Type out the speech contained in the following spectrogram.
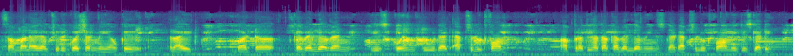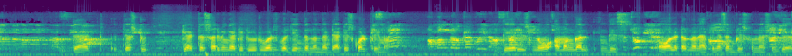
Someone has actually questioned me, okay, right. But Kaivalya uh, Kaivalya when is going to that absolute form, Apratihata Kaivalya means that absolute form it is getting. That just to at the serving attitude towards Vrajendra Nandan. That is called Prema. There is no amangal in this. All eternal happiness and blissfulness is there.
